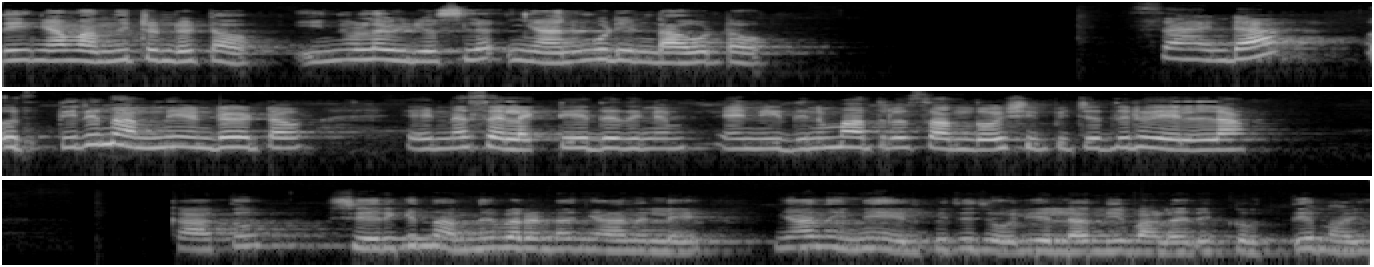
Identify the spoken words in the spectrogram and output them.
ദേ ഞാൻ വന്നിട്ടുണ്ട് കേട്ടോ ഇനിയുള്ള വീഡിയോസിൽ ഞാനും കൂടി ഉണ്ടാവും കേട്ടോ സാന്റ ഒത്തിരി നന്ദിയുണ്ട് കേട്ടോ എന്നെ സെലക്ട് ചെയ്തതിനും എന്നെ ഇതിനും മാത്രം സന്തോഷിപ്പിച്ചതിനും എല്ലാം. കാത്തു ശരിക്കും നന്ദി പറയണ്ട ഞാനല്ലേ? ഞാൻ നിന്നെ ഏൽപ്പിച്ച ജോലിയെല്ലാം നീ വളരെ കൃത്യമായി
